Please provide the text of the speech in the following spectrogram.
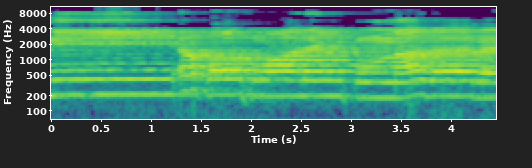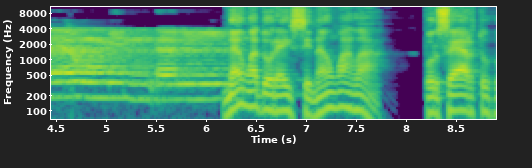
إني أخاف عليكم عذاب يوم أليم Não adoreis senão Alá. Por certo,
